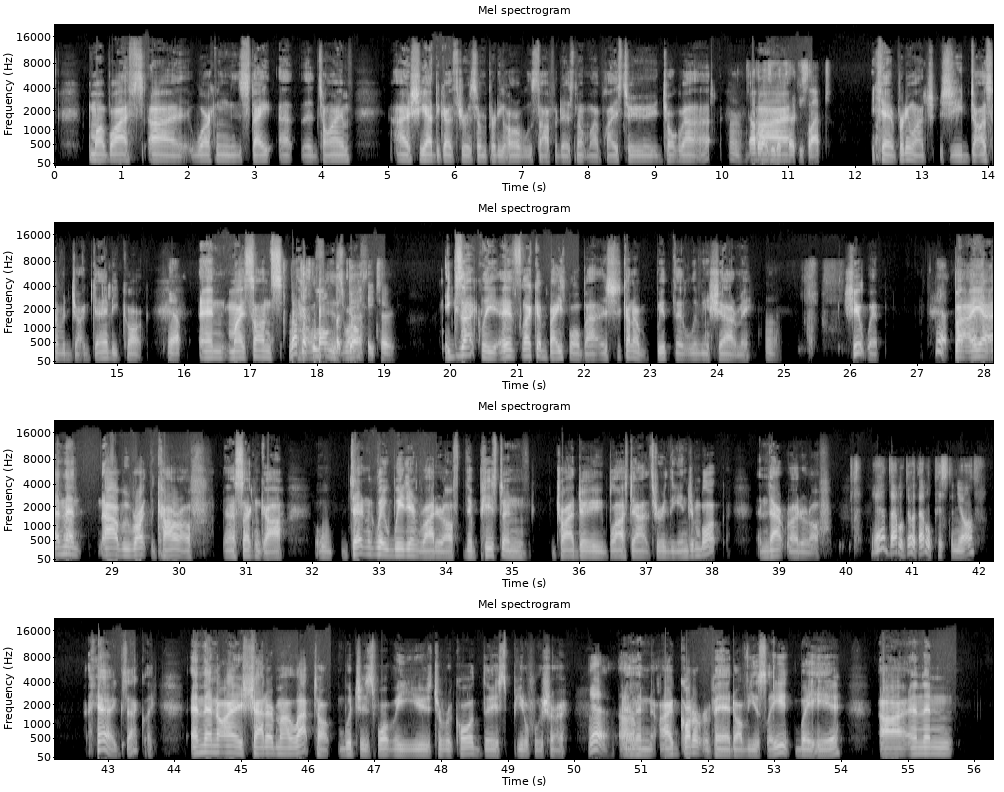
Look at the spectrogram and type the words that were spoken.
My wife's uh, working state at the time. Uh, she had to go through some pretty horrible stuff, but it's not my place to talk about that. Hmm. Otherwise, you Uh, get turkey slapped. Yeah, pretty much. She does have a gigantic cock. Yep. And my son's Not just long, but well. girthy too. Exactly. It's like a baseball bat. It's just gonna whip the living shit out of me. Shit whip. Yeah. But uh, yeah, and then uh, we wrote the car off, our second car. Technically, we didn't write it off. The piston tried to blast out through the engine block, and that wrote it off. yeah, that'll do it. That'll piston you off. Yeah, exactly. And then I shattered my laptop, which is what we use to record this beautiful show. Yeah. um, and then I got it repaired. Obviously, we're here. Uh, and then,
